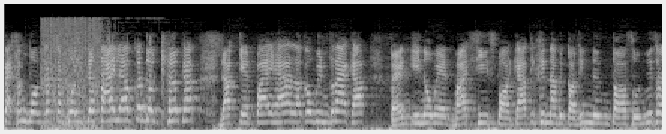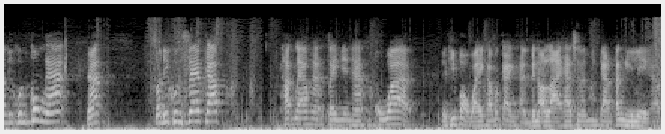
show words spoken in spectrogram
แต่ข้างบนครับจะบนจะซ้ายแล้วก็โดนเคิร์ฟครับ ดักเก็บไปฮะ แล้วก็วินแรกครับ เป็น Innovate by T Sport ครับ ที่ขึ้นนำไปก่อนที่ 1 ต่อ0วิสวัสดีคุณกุ้งฮะนะสวัสดีคุณเซฟครับ ทักแล้วฮะ ใจเย็นฮะเพราะว่าอย่างที่บอกไว้ครับว่าการแข่งขันเป็นออนไลน์ฮะฉะนั้นมีการตั้งดีเลย์ครับ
